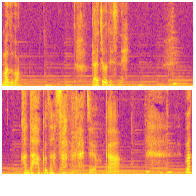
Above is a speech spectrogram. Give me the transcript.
まずはラジオですね。神田伯山さんのラジオが まあ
